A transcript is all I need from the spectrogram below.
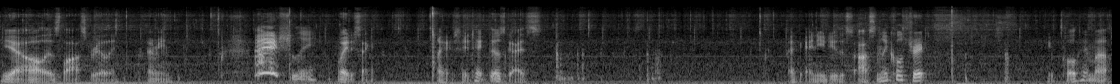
yeah, all is lost, really. I mean, actually, wait a second. Okay, so you take those guys. Okay, and you do this awesomely cool trick. You pull him up.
